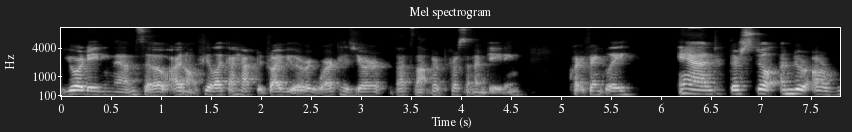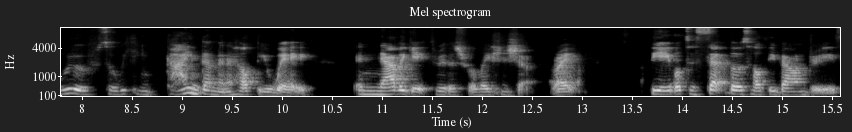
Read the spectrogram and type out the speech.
you're dating them, so I don't feel like I have to drive you everywhere because you're that's not the person I'm dating, quite frankly. And they're still under our roof, so we can guide them in a healthy way and navigate through this relationship, right? Be able to set those healthy boundaries,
